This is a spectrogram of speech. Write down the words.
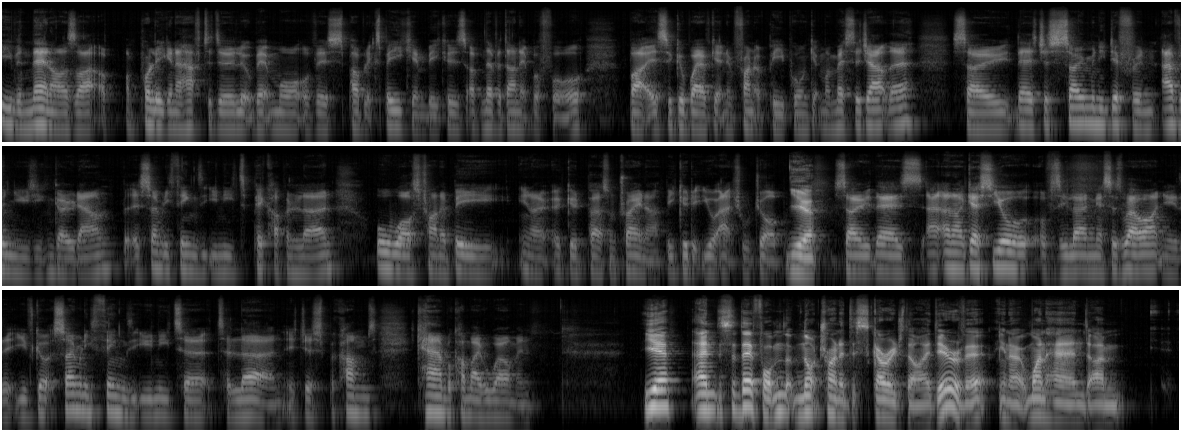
even then, I was like, "I'm- I'm probably going to have to do a little bit more of this public speaking because I've never done it before. But it's a good way of getting in front of people and get my message out there. So there's just so many different avenues you can go down, but there's so many things that you need to pick up and learn, all whilst trying to be, you know, a good personal trainer, be good at your actual job. Yeah, So there's, and I guess you're obviously learning this as well, aren't you? That you've got so many things that you need to to learn. It just becomes can become overwhelming. Yeah, and so therefore, I'm not- trying to discourage the idea of it. You know, on one hand, I'm,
